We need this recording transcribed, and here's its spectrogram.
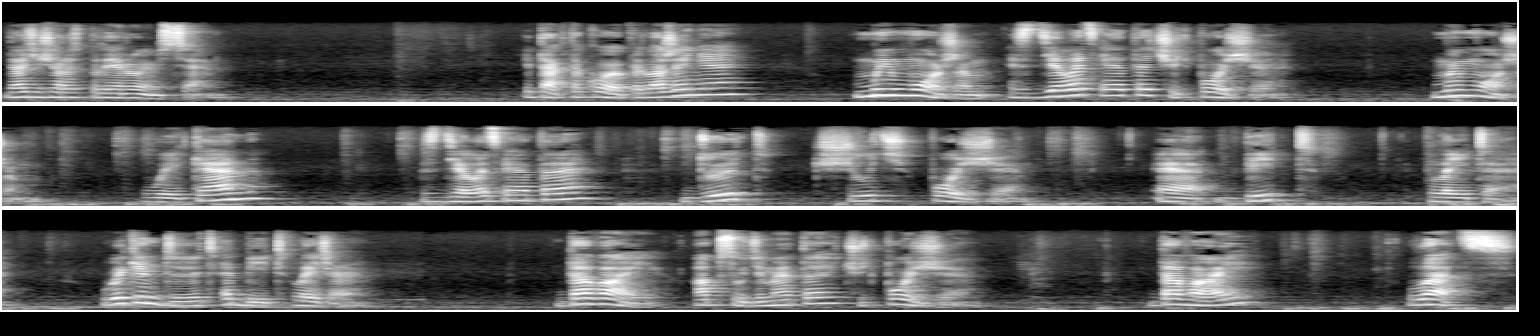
Давайте еще раз потренируемся. Итак, такое предложение – мы можем сделать это чуть позже. Мы можем. We can сделать это do it чуть позже. A bit later. We can do it a bit later. Давай обсудим это чуть позже. Давай let's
